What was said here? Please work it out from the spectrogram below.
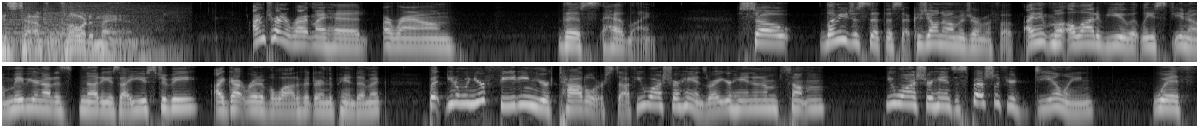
It's time for Florida Man. I'm trying to wrap my head around this headline. So let me just set this up because y'all know I'm a germaphobe. I think a lot of you, at least, you know, maybe you're not as nutty as I used to be. I got rid of a lot of it during the pandemic. But, you know, when you're feeding your toddler stuff, you wash your hands, right? You're handing them something. You wash your hands, especially if you're dealing with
